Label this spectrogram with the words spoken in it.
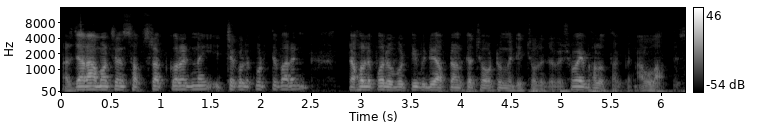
আর যারা আমার চ্যানেল সাবস্ক্রাইব করেন নাই, ইচ্ছা করলে করতে পারেন। তাহলে পরবর্তী ভিডিও আপনার কাছে অটোমেটিক চলে যাবে। সবাই ভালো থাকবেন। আল্লাহ হাফিজ।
